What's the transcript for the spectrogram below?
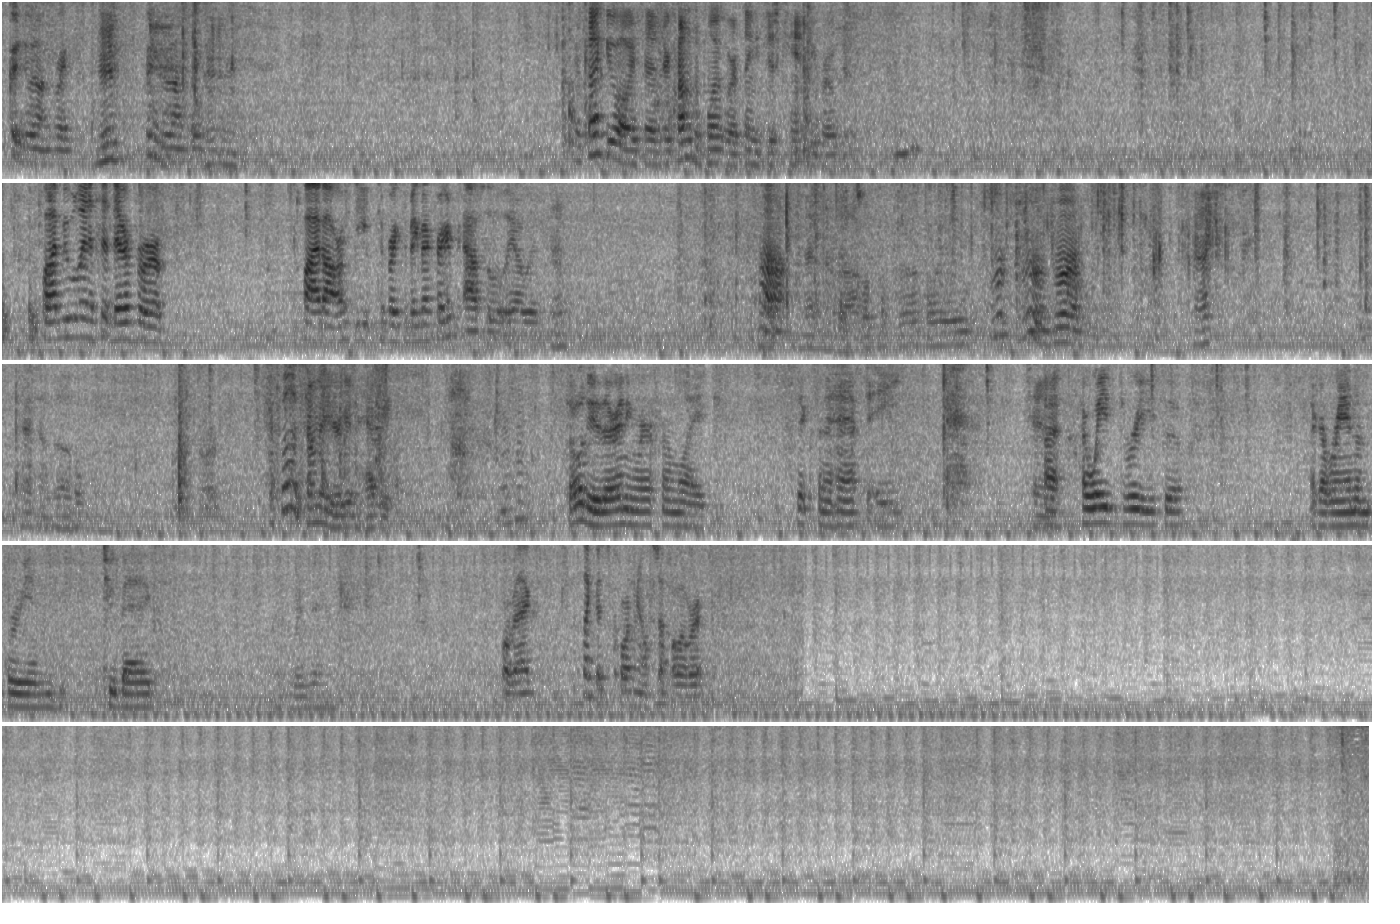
Couldn't do it on three. Couldn't do it on three. It's like you always said, there comes a point where things just can't be broken. Would I be willing to sit there for five hours to, eat, to break the Big Mac frame? Absolutely, I would. Huh. That sounds awful. Mm, mm, Huh? That sounds awful. I feel like some of these are getting heavy. Told you they're anywhere from like six and a half to eight. Ten. I, I weighed three, so like a random three in two bags. Four bags. I like this cornmeal stuff all over it.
